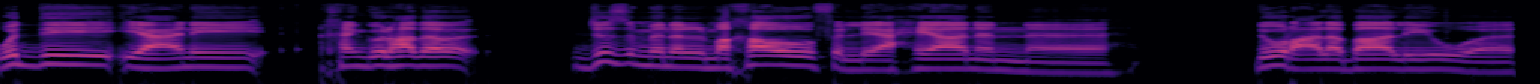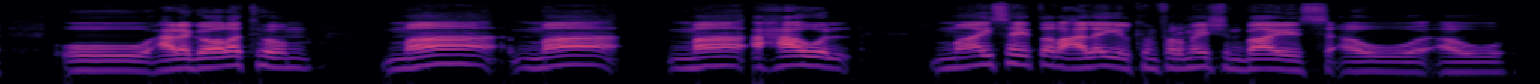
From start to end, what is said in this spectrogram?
ودي يعني خلينا نقول هذا جزء من المخاوف اللي أحيانا آه، دور على بالي و... وعلى قولتهم ما ما ما أحاول ما يسيطر علي ال confirmation bias أو أو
